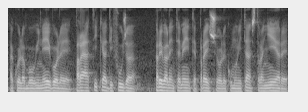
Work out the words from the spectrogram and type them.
a quell'abominevole pratica diffusa prevalentemente presso le comunità straniere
